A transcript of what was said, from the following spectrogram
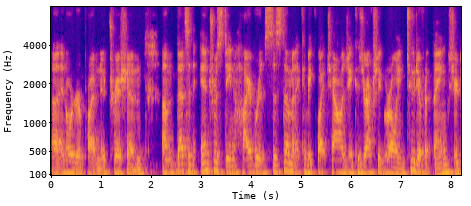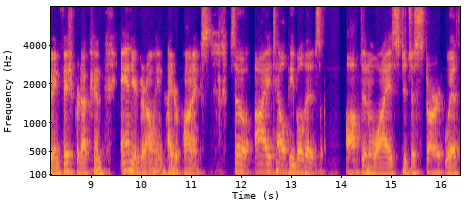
uh, in order to provide nutrition. Um, that's an interesting hybrid system, and it can be quite challenging because you're actually growing two different things. You're doing fish production and you're growing hydroponics. So I tell people that it's often wise to just start with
